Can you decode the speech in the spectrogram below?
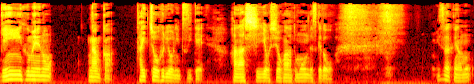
原因不明の、なんか、体調不良について話をしようかなと思うんですけど、いつだっけな、もう、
